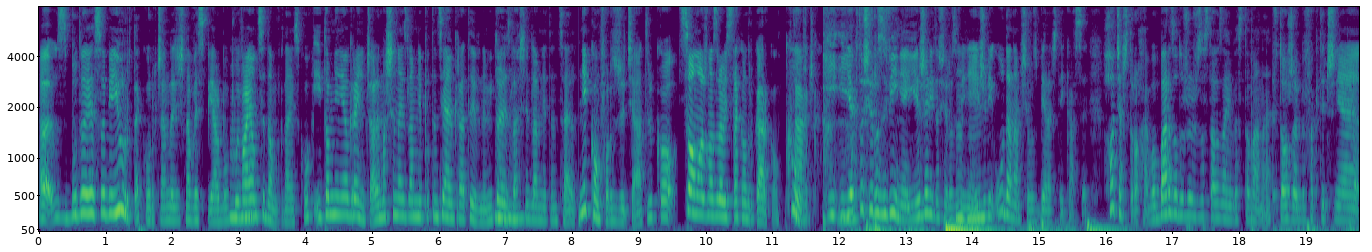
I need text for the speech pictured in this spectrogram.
e, zbuduję sobie jurtę, kurczę, gdzieś na wyspie albo pływający dom w Gdańsku i to mnie nie ogranicza, ale maszyna jest dla mnie potencjałem kreatywnym i to jest właśnie dla mnie ten cel. Nie komfort życia, tylko co można zrobić z taką drukarką. Kurczę. I, I jak to się rozwinie i jeżeli to się rozwinie, jeżeli uda nam się uzbierać tej kasy, chociaż trochę, bo bardzo dużo już zostało zainwestowane w to, żeby faktycznie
